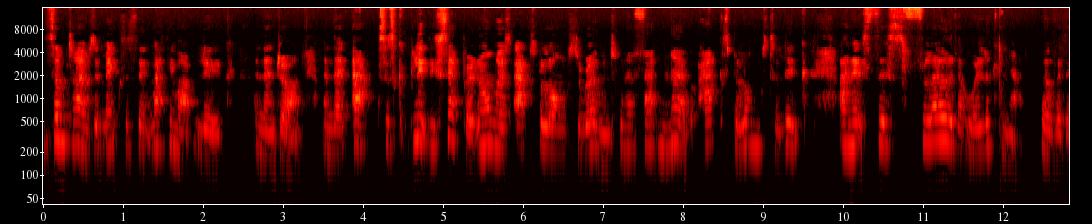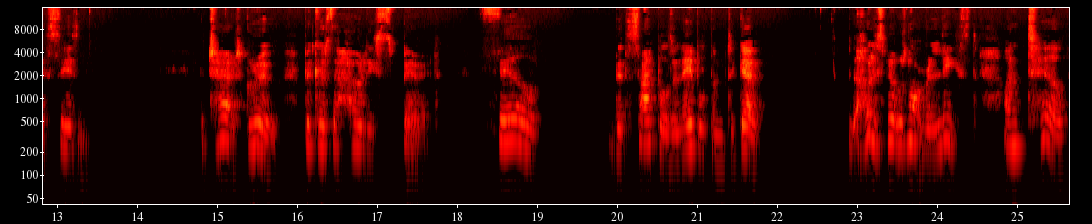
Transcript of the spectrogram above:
and sometimes it makes us think Matthew, Mark, Luke, and then John, and then Acts is completely separate, and almost Acts belongs to Romans, when in fact, no, Acts belongs to Luke. And it's this flow that we're looking at over this season. The church grew because the Holy Spirit filled the disciples, enabled them to go. But the Holy Spirit was not released until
